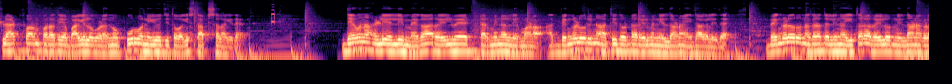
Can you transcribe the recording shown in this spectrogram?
ಪ್ಲ್ಯಾಟ್ಫಾರ್ಮ್ ಪರದೆಯ ಬಾಗಿಲುಗಳನ್ನು ಪೂರ್ವ ನಿಯೋಜಿತವಾಗಿ ಸ್ಥಾಪಿಸಲಾಗಿದೆ. ದೇವನಹಳ್ಳಿಯಲ್ಲಿ ಮೆಗಾ ರೈಲ್ವೆ ಟರ್ಮಿನಲ್ ನಿರ್ಮಾಣ. ಅದು ಬೆಂಗಳೂರಿನ ಅತಿ ದೊಡ್ಡ ರೈಲ್ವೆ ನಿಲ್ದಾಣ ಇದಾಗಲಿದೆ. ಬೆಂಗಳೂರು ನಗರದಲ್ಲಿನ ಇತರ ರೈಲು ನಿಲ್ದಾಣಗಳ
